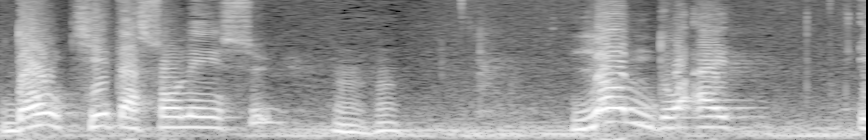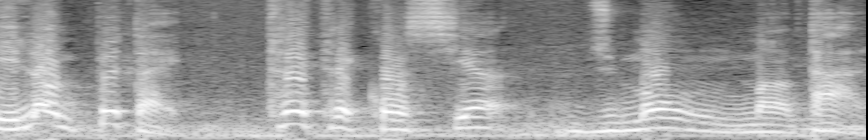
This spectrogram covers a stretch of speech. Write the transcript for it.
donc qui est à son insu. L'homme doit être, et l'homme peut être, très très conscient du monde mental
